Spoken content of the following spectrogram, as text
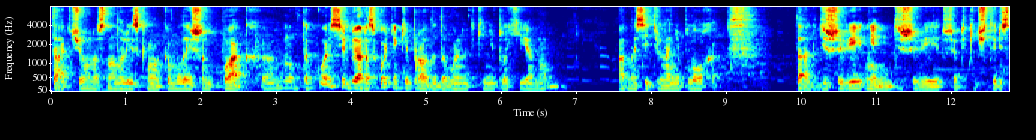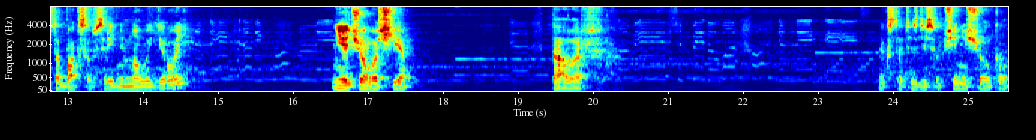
Так, что у нас на английском Accumulation Pack? Ну, такое себе. Расходники, правда, довольно-таки неплохие, но относительно неплохо. Так, дешевее, не, не дешевеет, все-таки 400 баксов в среднем новый герой. Ни о чем вообще. Тавер. Я, кстати, здесь вообще не щелкал.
